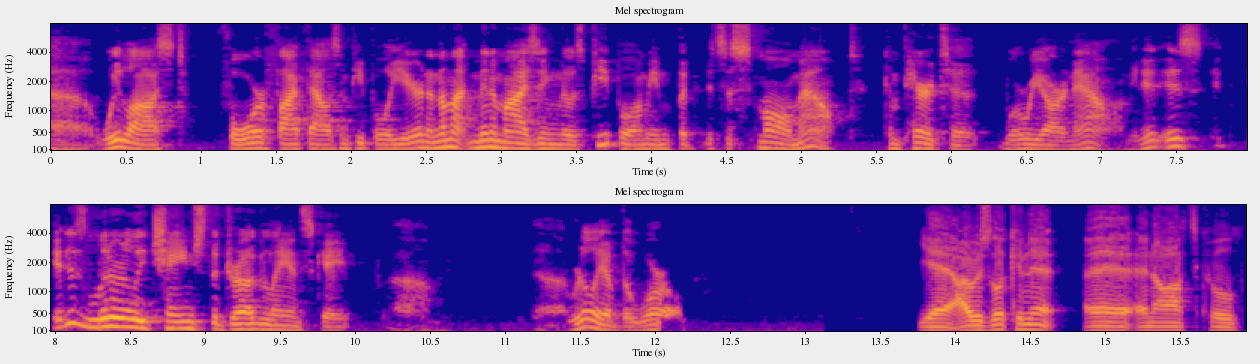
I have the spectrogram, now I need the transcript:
uh, we lost four or five thousand people a year, and I'm not minimizing those people. I mean, but it's a small amount compared to where we are now. I mean, it is it, has literally changed the drug landscape, um, uh, really, of the world. Yeah, I was looking at uh, an article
